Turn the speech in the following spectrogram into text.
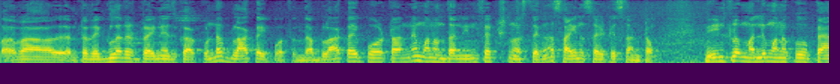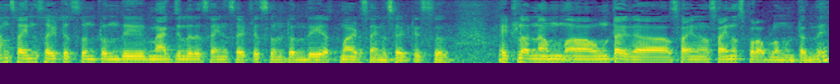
రా- అంటే రెగ్యులర్ డ్రైనేజ్ కాకుండా బ్లాక్ అయిపోతుంది. ఆ బ్లాక్ అయిపోవటాన్నే మనం దాని ఇన్ఫెక్షన్ వస్తే కదా సైనసైటిస్ అంటాం. దీంట్లో మళ్ళీ మనకు ప్యాన్ సైనసైటిస్ ఉంటుంది మ్యాగ్జిలరీ సైనసైటిస్ ఉంటుంది ఎత్మాయిడ్ సైనసైటిస్ ఇట్లా నమ్ ఉంటాయి సైన సైనస్ ప్రాబ్లం ఉంటుంది.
